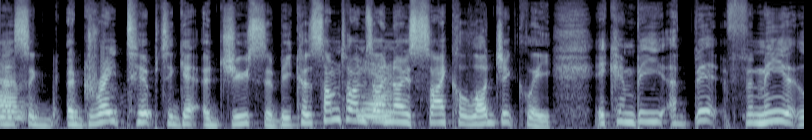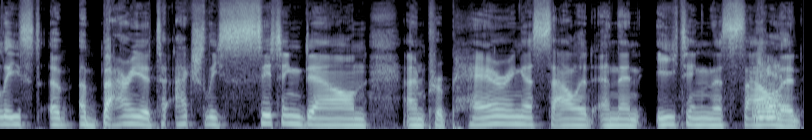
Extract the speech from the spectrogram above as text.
that's a, a great tip to get a juicer because sometimes I Um, know psychologically it can be a bit, for me at least, a, a barrier to actually sitting down and preparing a salad and then eating the salad.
